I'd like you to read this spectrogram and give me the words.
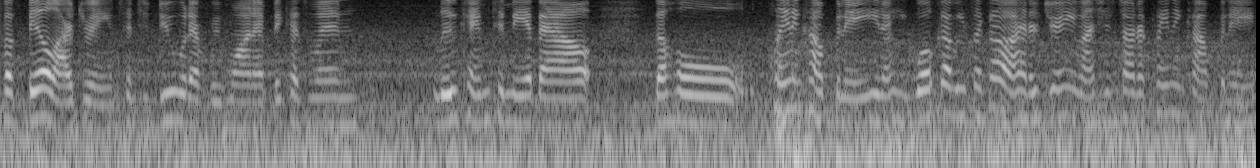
fulfill our dreams and to do whatever we wanted because when Lou came to me about the whole cleaning company. You know, he woke up, he's like, Oh, I had a dream. I should start a cleaning company.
